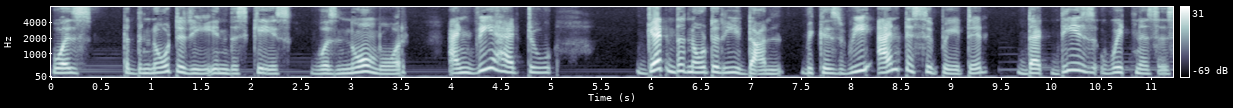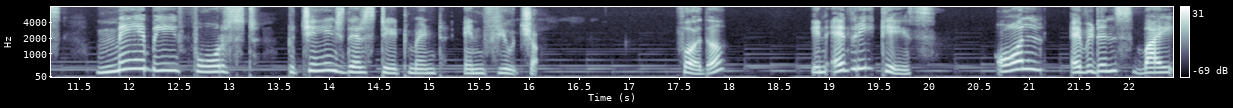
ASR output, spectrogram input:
was that the notary in this case was no more, and we had to get the notary done because we anticipated that these witnesses may be forced to change their statement in future. Further, in every case, all evidence by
